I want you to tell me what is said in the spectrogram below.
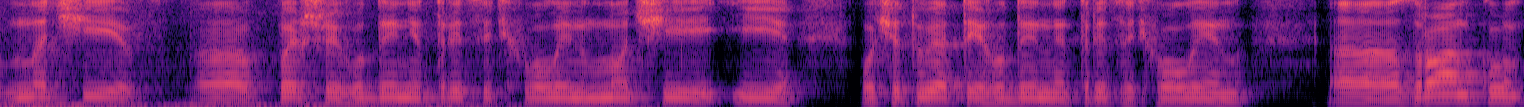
вночі в е, першій годині 30 хвилин вночі і о 4 годині 30 хвилин е, зранку.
